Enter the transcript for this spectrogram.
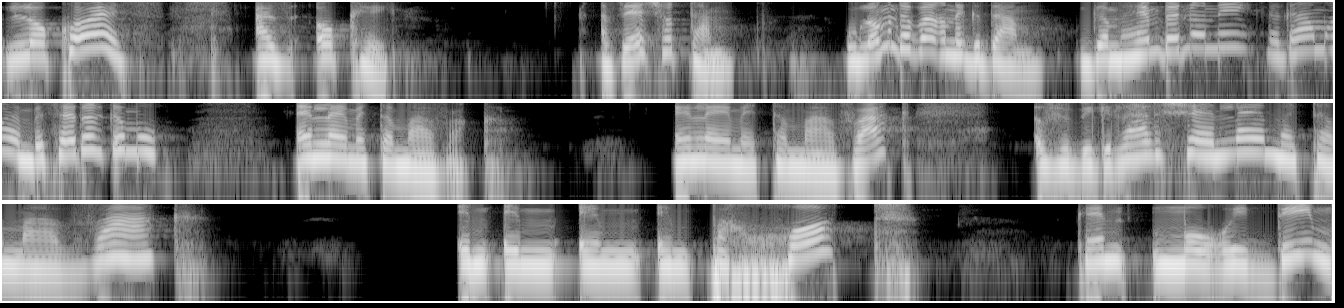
לא כועס. אז אוקיי. אז יש אותם. הוא לא מדבר נגדם. גם הם בינוני לגמרי, הם בסדר גמור. אין להם את המאבק. אין להם את המאבק, ובגלל שאין להם את המאבק, הם, הם, הם, הם פחות, כן, מורידים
